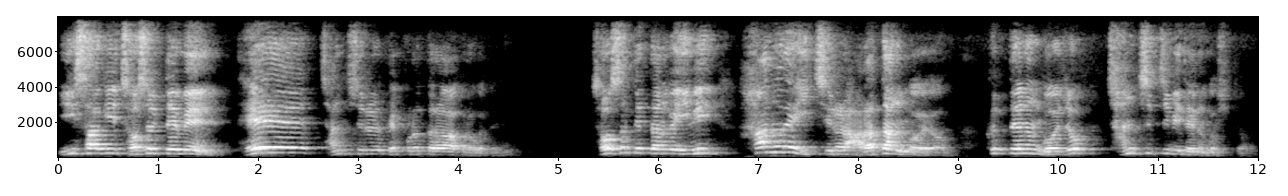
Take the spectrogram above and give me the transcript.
이삭이 젖을 때문에 대잔치를 베풀었더라 그러거든요. 젖을 뗐다는 게 이미 하늘의 이치를 알았다는 거예요. 그때는 뭐죠? 잔치집이 되는 것이죠.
